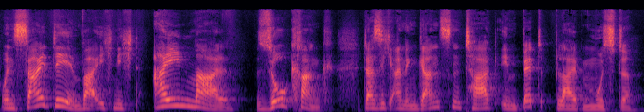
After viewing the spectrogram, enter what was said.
Und seitdem war ich nicht einmal so krank, dass ich einen ganzen Tag im Bett bleiben musste.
